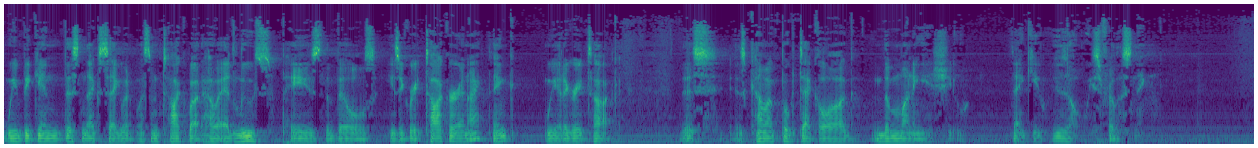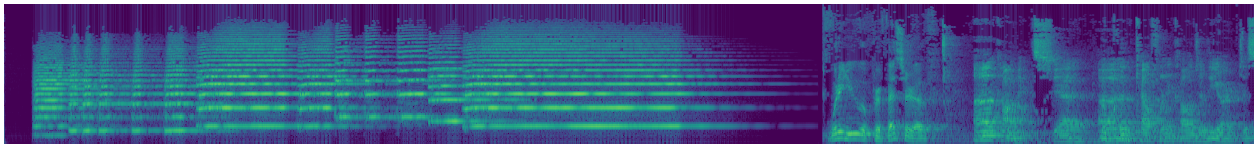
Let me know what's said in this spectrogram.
we begin this next segment with some talk about how Ed Luce pays the bills. He's a great talker, and I think we had a great talk. This is Comic Book Decalogue, The Money Issue. Thank you, as always, for listening. What are you a professor of? Uh, comics, yeah. Uh, California College of the Art just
